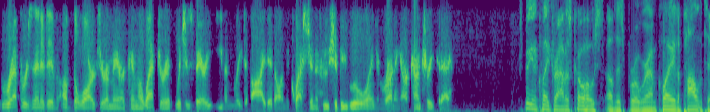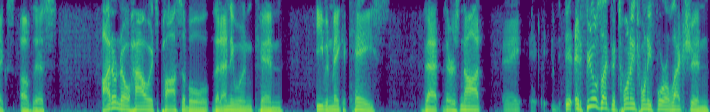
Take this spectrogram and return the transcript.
representative of the larger American electorate, which is very evenly divided on the question of who should be ruling and running our country today. Speaking of Clay Travis, co-host of this program, Clay, the politics of this I don't know how it's possible that anyone can even make a case that there's not a, it, it feels like the 2024 election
